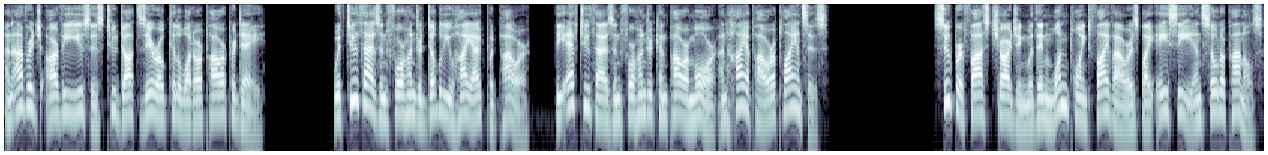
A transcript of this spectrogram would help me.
An average RV uses 2.0 kWh power per day. With 2400 W high output power, the F2400 can power more and higher power appliances. Super fast charging within 1.5 hours by AC and solar panels.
